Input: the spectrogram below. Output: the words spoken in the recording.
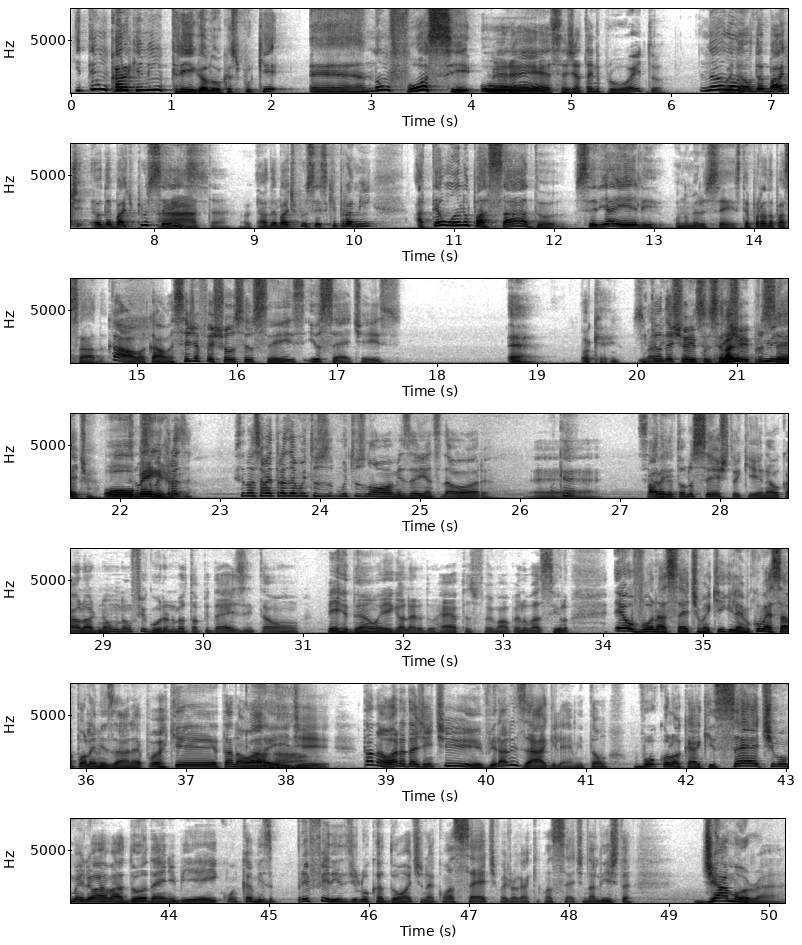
E tem um cara que me intriga, Lucas, porque é, não fosse o. Pera aí, você já tá indo pro 8? Não, não, é o debate, é o debate pro 6. Ah, tá. Okay. É o debate pro 6 que para mim até o ano passado, seria ele o número 6, temporada passada. Calma, calma. Você já fechou o seu 6 e o 7, é isso? É, ok. Você então deixa eu, ir pro, deixa eu ir pro me... sétimo. Ô, Benja. Trazer... Senão você vai trazer muitos, muitos nomes aí antes da hora. É... Ok. Eu ainda tô no sexto aqui, né? O Lowry não, não figura no meu top 10, então Perdão aí, galera do Raptors, foi mal pelo vacilo. Eu vou na sétima aqui, Guilherme, começar a polemizar, né? Porque tá na hora ah, aí de. Tá na hora da gente viralizar, Guilherme. Então, vou colocar aqui sétimo melhor armador da NBA, com a camisa preferida de Luca Doncic, né? Com a 7, vai jogar aqui com a 7 na lista. Jamoran.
